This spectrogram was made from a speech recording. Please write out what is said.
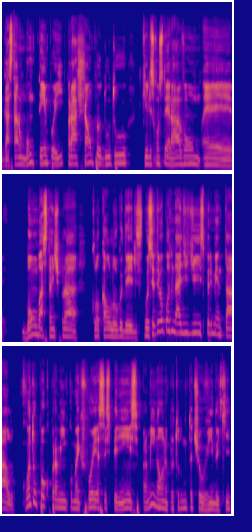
gastaram um bom tempo aí para achar um produto que eles consideravam é, bom bastante para colocar o logo deles. Você teve a oportunidade de experimentá-lo. Conta um pouco para mim como é que foi essa experiência. Para mim não, né? Para todo mundo que tá te ouvindo aqui,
